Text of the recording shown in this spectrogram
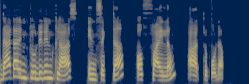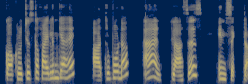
that are included in class insecta of phylum arthropoda cockroaches का फाइलम क्या है? Arthropoda and classes insecta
